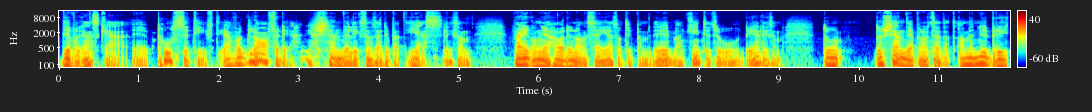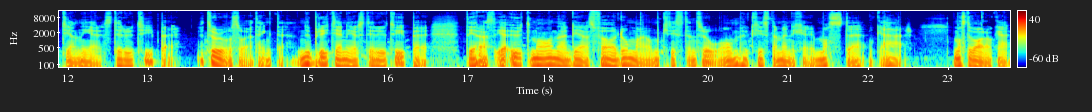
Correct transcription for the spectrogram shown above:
det var ganska eh, positivt. Jag var glad för det. Jag kände liksom så här, typ att yes, liksom, varje gång jag hörde någon säga så, typ, men det, man kan inte tro det. Liksom, då, då kände jag på något sätt att ja, men nu bryter jag ner stereotyper. Jag tror det var så jag tänkte. Nu bryter jag ner stereotyper. Deras, jag utmanar deras fördomar om kristen tro. Och om hur kristna människor måste och är. Måste vara och är.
